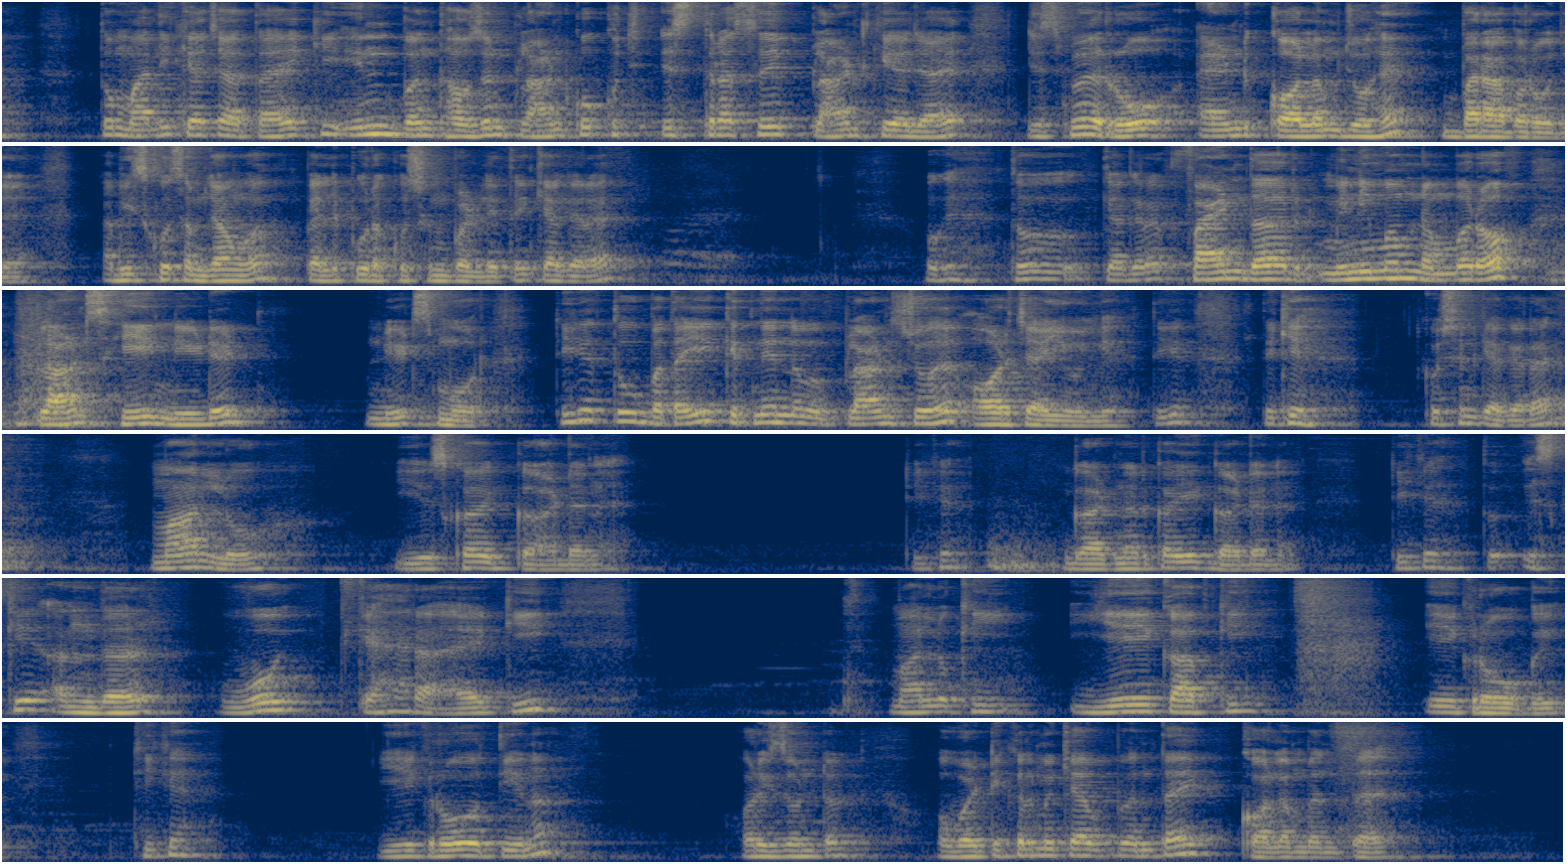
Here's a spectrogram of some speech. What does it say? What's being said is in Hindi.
तो माली क्या चाहता है कि इन वन थाउज़ेंड प्लांट को कुछ इस तरह से प्लांट किया जाए, जिसमें रो एंड कॉलम जो है बराबर हो जाए। अभी इसको समझाऊँगा, पहले पूरा क्वेश्चन पढ़ लेते हैं, क्या कह रहा है। ओके तो क्या कह रहा है? Find the minimum number of plants he needed needs more ठीक है तो बताइए कितने प्लांट्स जो है और चाहिए होंगे। ठीक है, देखिए क्वेश्चन क्या कह रहा है? मान लो, ये इसका एक गार्डन है। ठीक है? गार्डनर का एक गार्डन है, ठीक है? तो इसके अंदर वो कह रहा है कि मान लो कि ये एक आपकी एक रो हो गई, ठीक है? ये एक रो होती है ना हॉरिजॉन्टल और वर्टिकल में क्या बनता है? कॉलम बनता है।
